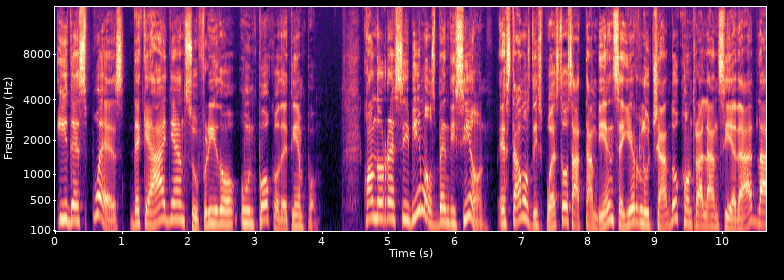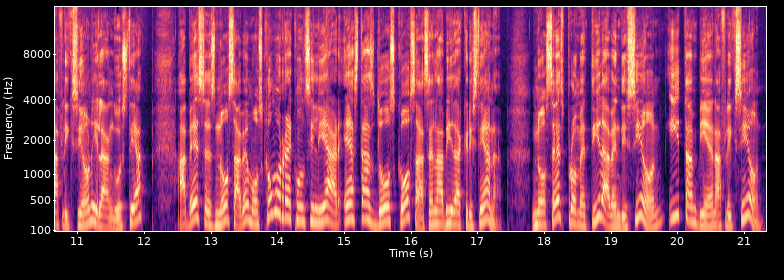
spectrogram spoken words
y después de que hayan sufrido un poco de tiempo. Cuando recibimos bendición, ¿estamos dispuestos a también seguir luchando contra la ansiedad, la aflicción y la angustia? A veces no sabemos cómo reconciliar estas dos cosas en la vida cristiana. Nos es prometida bendición y también aflicción.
